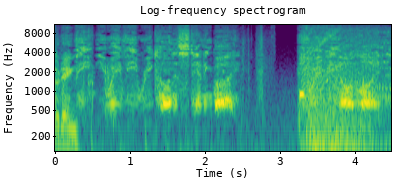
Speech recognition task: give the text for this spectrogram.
Reloading. UAV recon is standing by. UAV online.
